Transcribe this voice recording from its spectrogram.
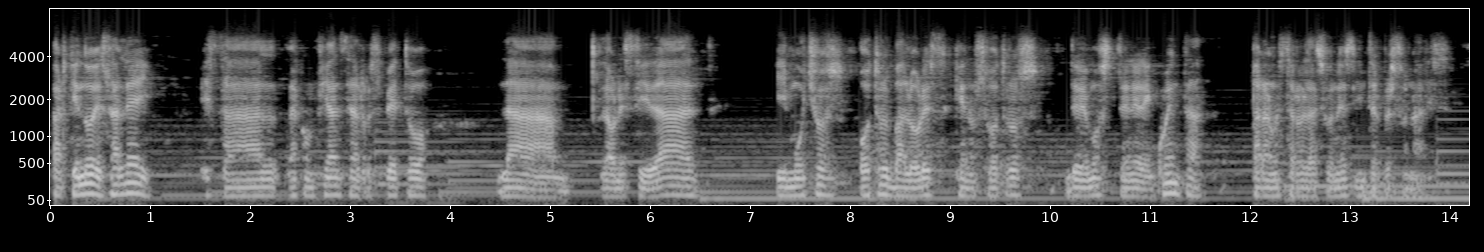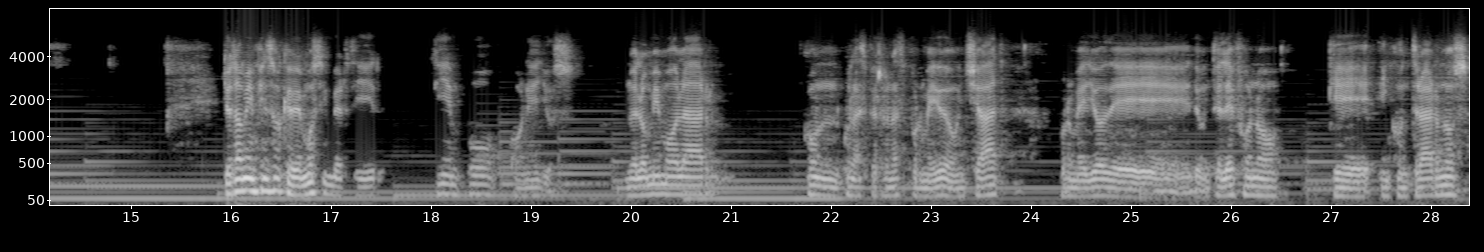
partiendo de esa ley está la confianza, el respeto, la, la honestidad, y muchos otros valores que nosotros debemos tener en cuenta para nuestras relaciones interpersonales. Yo también pienso que debemos invertir tiempo con ellos. No es lo mismo hablar con, con las personas por medio de un chat, por medio de, de un teléfono, que encontrarnos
